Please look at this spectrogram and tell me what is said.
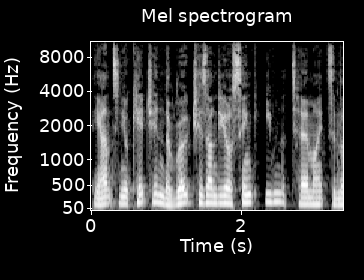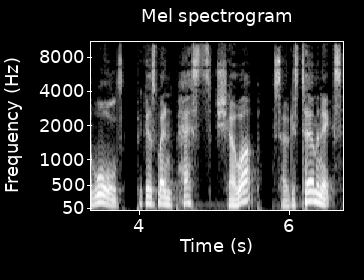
the ants in your kitchen, the roaches under your sink, even the termites in the walls. Because when pests show up, so does Terminix.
